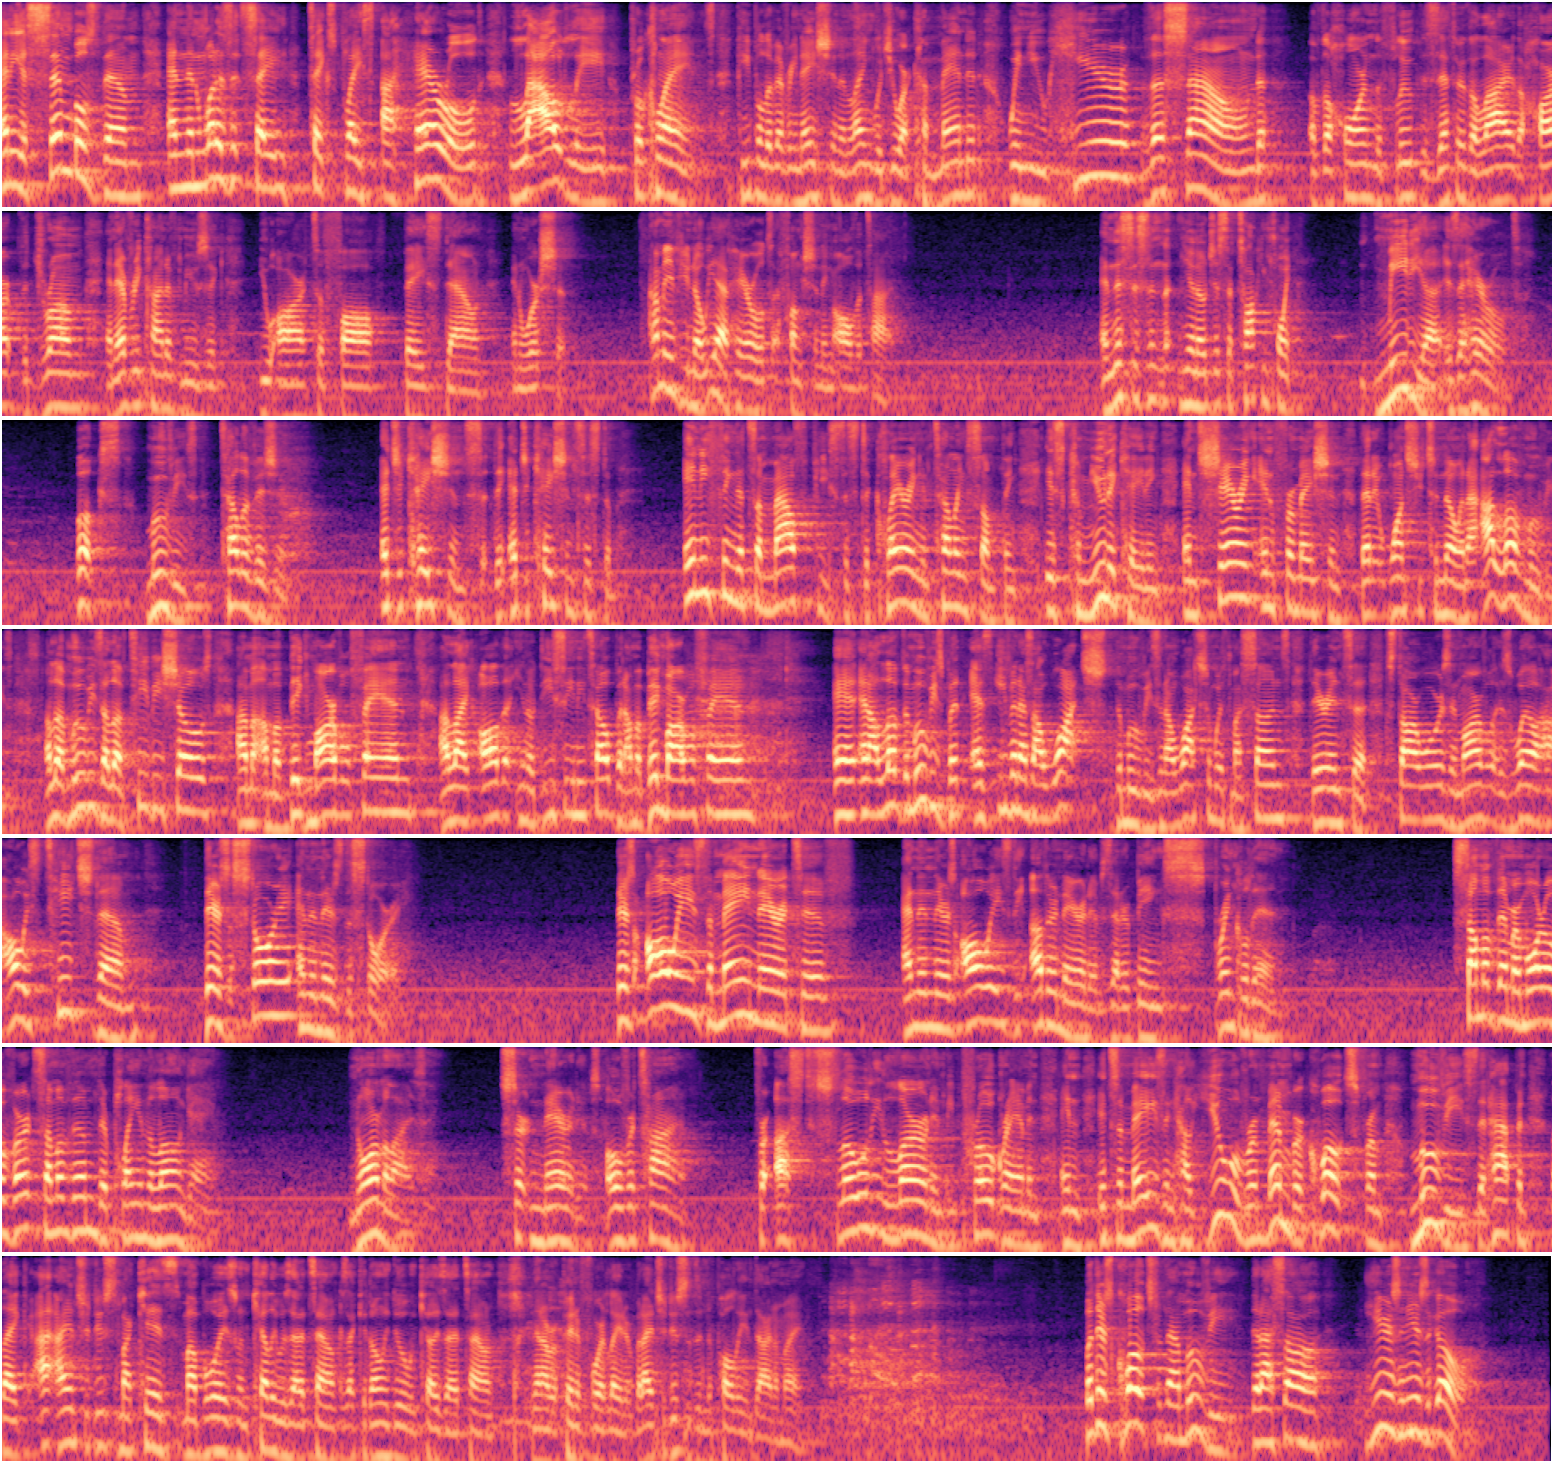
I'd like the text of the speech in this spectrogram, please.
And he assembles them. And then what does it say takes place? A herald loudly proclaims. People of every nation and language, you are commanded when you hear the sound of the horn, the flute, the zither, the lyre, the harp, the drum, and every kind of music, you are to fall face down and worship. How many of you know we have heralds functioning all the time? And this isn't, you know, just a talking point. Media is a herald. Books, movies, television, education, the education system, anything that's a mouthpiece that's declaring and telling something is communicating and sharing information that it wants you to know. And I, I love movies. I love movies. I love TV shows. I'm a, I'm a big Marvel fan. I like all that, you know, DC needs help, but I'm a big Marvel fan. And, and I love the movies, but as even as I watch the movies and I watch them with my sons, they're into Star Wars and Marvel as well. I always teach them there's a story and then there's the story. There's always the main narrative, and then there's always the other narratives that are being sprinkled in. Some of them are more overt, some of them they're playing the long game, normalizing certain narratives over time for us to slowly learn and be programmed. And, and it's amazing how you will remember quotes from movies that happened. Like, I, I introduced my kids, my boys, when Kelly was out of town, because I could only do it when Kelly's out of town. And then I repented for it later. But I introduced them to Napoleon Dynamite. but there's quotes from that movie that I saw years and years ago.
